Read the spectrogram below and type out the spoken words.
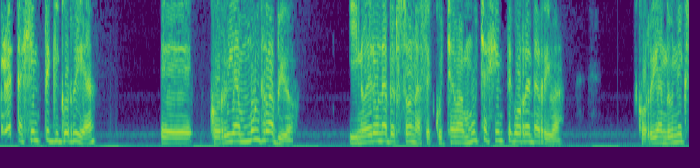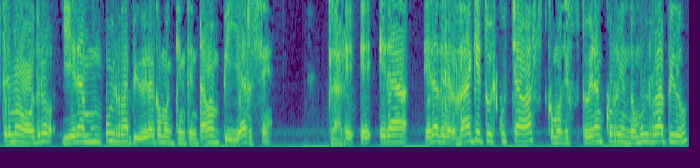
Pero esta gente que corría, eh, corría muy rápido. Y no era una persona, se escuchaba mucha gente correr de arriba. Corrían de un extremo a otro y era muy rápido, era como que intentaban pillarse. Claro. Eh, eh, era, era de verdad que tú escuchabas como si estuvieran corriendo muy rápido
